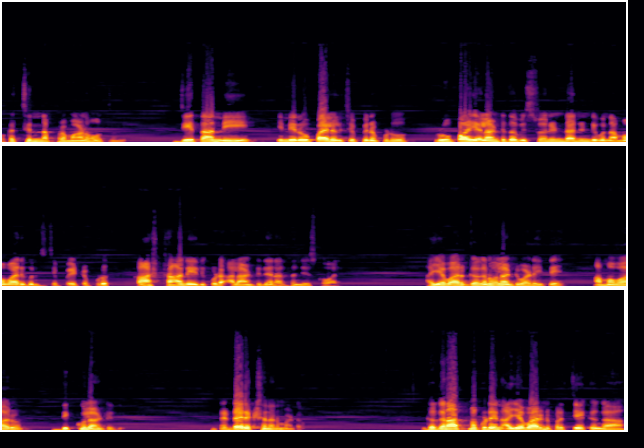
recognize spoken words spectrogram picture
ఒక చిన్న ప్రమాణం అవుతుంది. జీతాన్ని ఇన్ని రూపాయలని చెప్పినప్పుడు రూపాయి ఎలాంటిదో విశ్వం నిండా నిండి ఉన్న అమ్మవారి గురించి చెప్పేటప్పుడు కాష్ట అనేది కూడా అలాంటిదే అని అర్థం చేసుకోవాలి. అయ్యవారు గగనం లాంటి వాడైతే అమ్మవారు దిక్కు లాంటిది. అంటే డైరెక్షన్ అనమాట గగనాత్మకుడైన అయ్యవారిని ప్రత్యేకంగా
